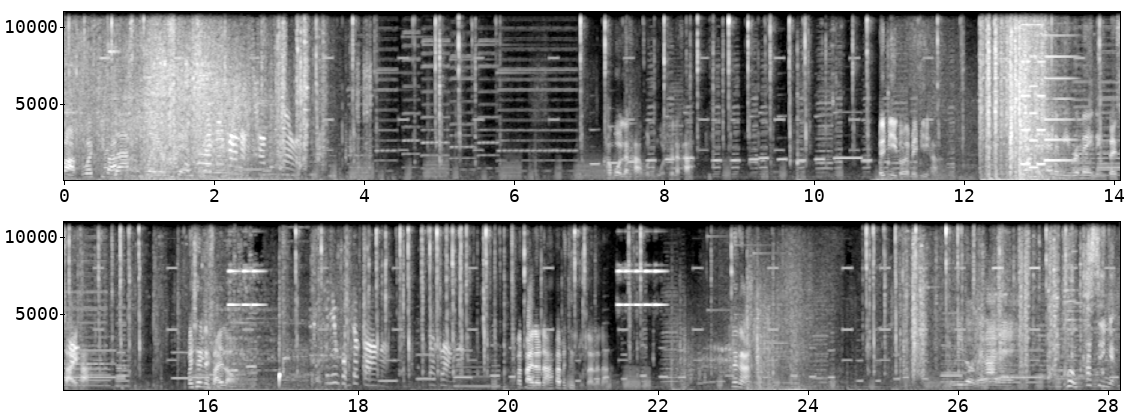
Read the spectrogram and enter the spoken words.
ฝากด้วยที่บ้าน Last player standing. ข้างบนแล้วค่ะบนหัวเธอแล้วค่ะ ไม่มีตัวไหนไม่มีค่ะ One enemy remaining. ในไซส์ค่ะ ไม่ใช่ในไซส์หรอมันไปแล้วนะมันไปถึงตรงนั้นแล้วนะนี่ไงรีโหลดไม่ได้เลย Concussing him.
